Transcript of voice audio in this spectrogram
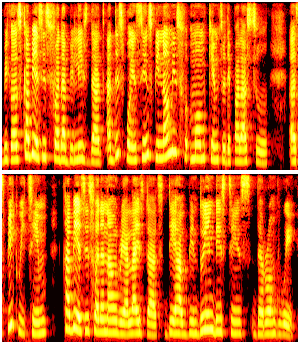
because Kabiesi's father believes that at this point, since Queen Naomi's mom came to the palace to uh, speak with him, Kabiesi's father now realized that they have been doing these things the wrong way.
